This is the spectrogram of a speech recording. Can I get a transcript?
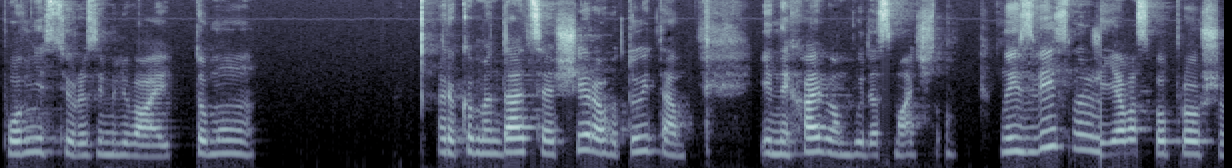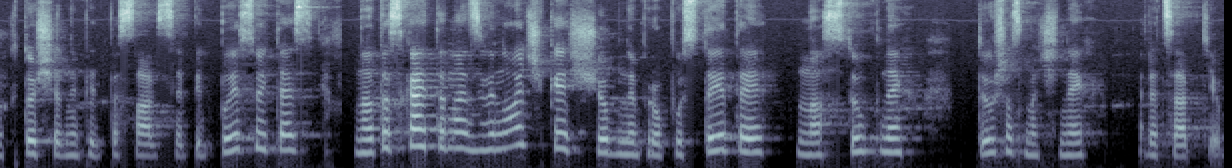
повністю розімлівають. Тому рекомендація щира, готуйте, і нехай вам буде смачно. Ну і звісно ж, я вас попрошу, хто ще не підписався, підписуйтесь, натискайте на дзвіночки, щоб не пропустити наступних дуже смачних рецептів.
